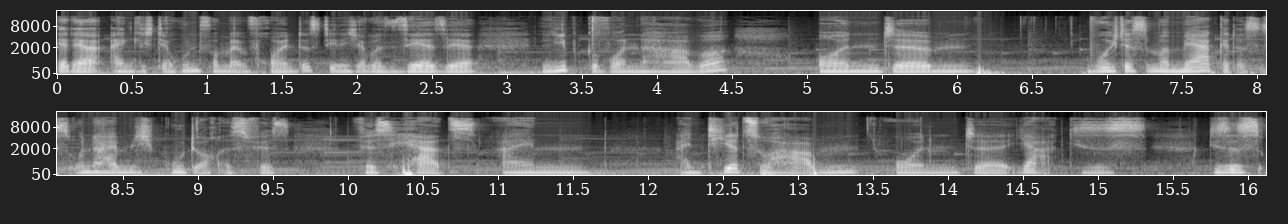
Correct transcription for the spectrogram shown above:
der, der eigentlich der Hund von meinem Freund ist, den ich aber sehr, sehr lieb gewonnen habe. Und ähm, wo ich das immer merke, dass es unheimlich gut auch ist fürs, fürs Herz, ein, ein Tier zu haben und äh, ja, dieses, dieses,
